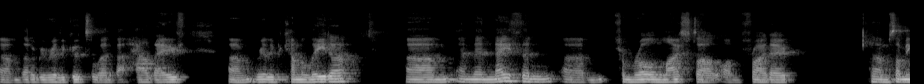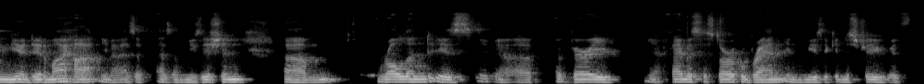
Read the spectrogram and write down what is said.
um, that'll be really good to learn about how they've um, really become a leader. Um, and then Nathan um, from Roland Lifestyle on Friday, um, something new and dear to my heart. You know, as a as a musician, um, Roland is you know, a, a, very you know, famous historical brand in the music industry with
